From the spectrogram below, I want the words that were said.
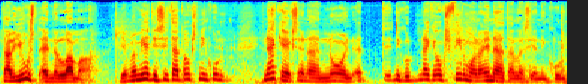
tämä oli just ennen lamaa. Ja mä mietin sitä, että onko niin kuin, näkeekö enää noin, että niin kuin, näkee, onko firmoilla enää tällaisia niin kuin,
